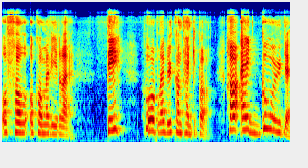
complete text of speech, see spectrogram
og for å komme videre? Det håper jeg du kan tenke på. Ha ei god uke!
